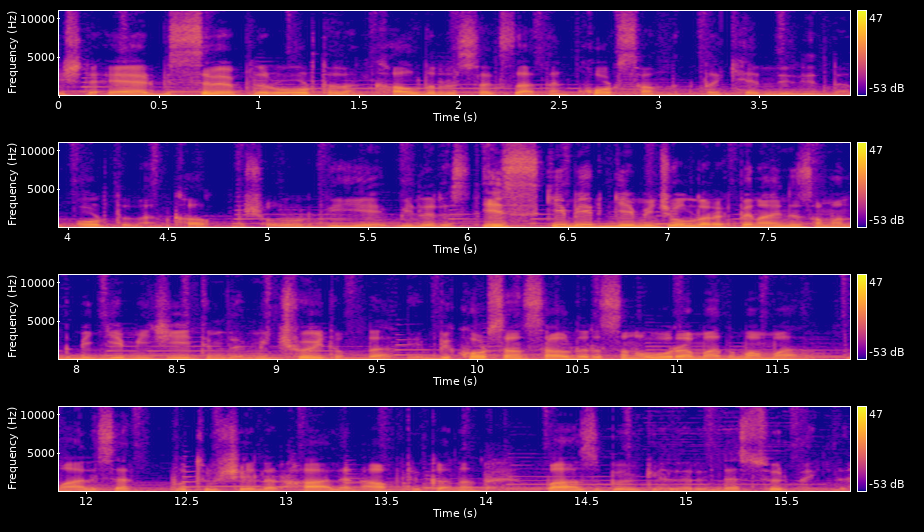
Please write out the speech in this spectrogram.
İşte eğer biz sebepleri ortadan kaldırırsak zaten korsanlık da kendiliğinden ortadan kalkmış olur diyebiliriz. Eski bir gemici olarak ben aynı zamanda bir gemiciydim de, miçoydum da. Bir korsan saldırısına uğramadım ama maalesef bu tür şeyler halen Afrika'nın bazı bölgelerinde sürmekte.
